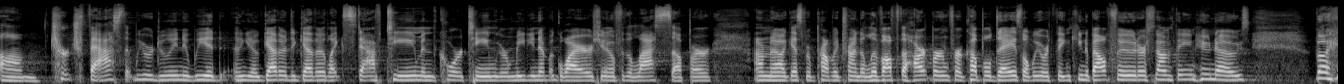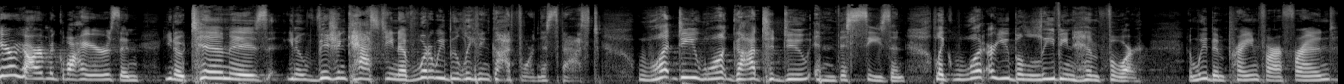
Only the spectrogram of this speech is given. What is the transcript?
um, church fasts that we were doing, and we had you know gathered together like staff team and core team. We were meeting at McGuire's, you know, for the Last Supper. I don't know. I guess we're probably trying to live off the heartburn for a couple days while we were thinking about food or something. Who knows? But here we are at McGuire's, and you know, Tim is you know vision casting of what are we believing God for in this fast? What do you want God to do in this season? Like, what are you believing Him for? And we've been praying for our friend,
